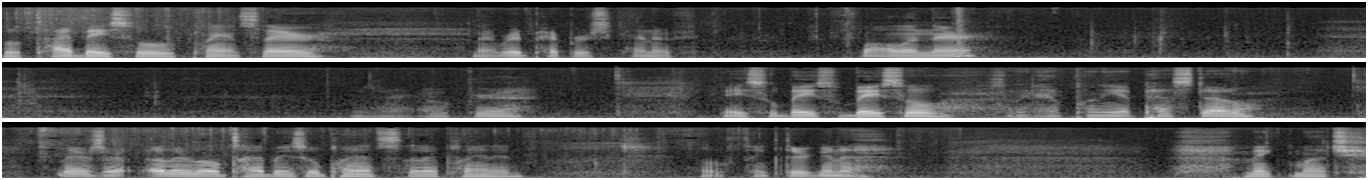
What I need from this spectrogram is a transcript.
little Thai basil plants there. That red pepper's kind of fallen there. There's our okra. Basil, basil, basil. So we have plenty of pesto. There's our other little Thai basil plants that I planted. I don't think they're gonna make much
